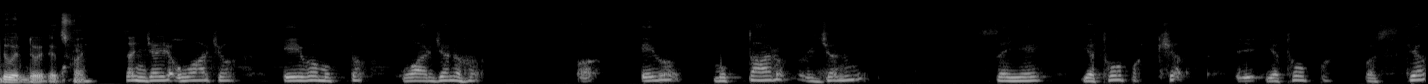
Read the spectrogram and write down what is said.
Do it. Do it. It's fine. संजय उवाच एव मुक्त वार्जनः एव मुक्तार्जनु स ये यथोपक्ष यथोपस्य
